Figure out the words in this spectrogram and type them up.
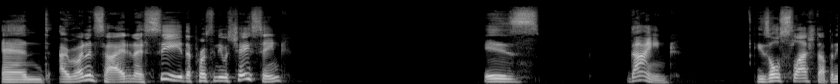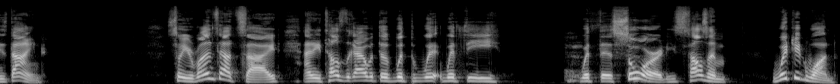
And I run inside and I see the person he was chasing is dying. He's all slashed up and he's dying. So he runs outside and he tells the guy with the with the with the with the sword. He tells him, "Wicked one,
